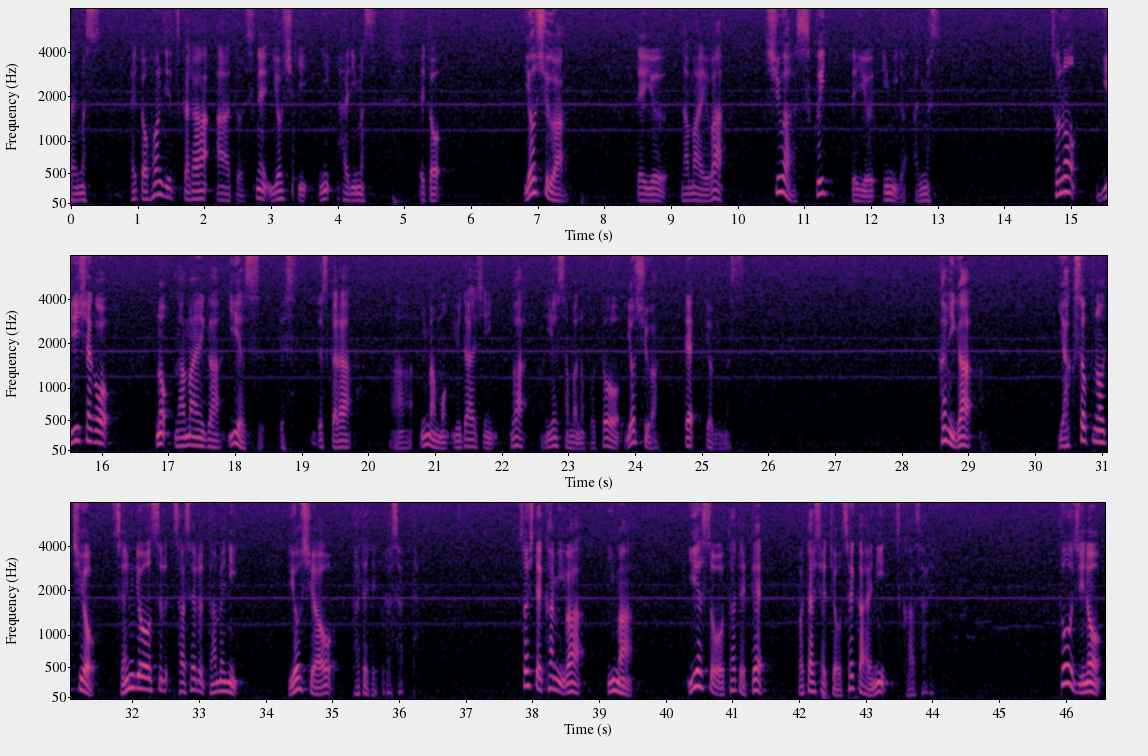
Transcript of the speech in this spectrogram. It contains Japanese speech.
ざいます。えっと、本日からあとですね、ヨシキに入ります。えっと、ヨシュアっていう名前は、主は救いっていう意味があります。そのギリシャ語の名前がイエスです。ですから、あ今もユダヤ人はイエス様のことをヨシュアって呼びます。神が約束の地を占領するさせるためにヨシアを立ててくださった。そして神は今イエスを立てて私たちを世界に使わされる。当時の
